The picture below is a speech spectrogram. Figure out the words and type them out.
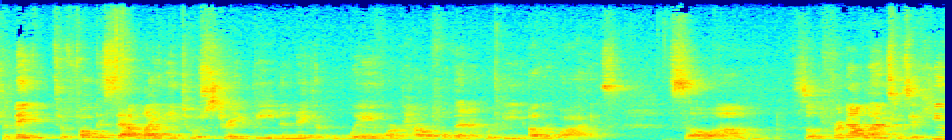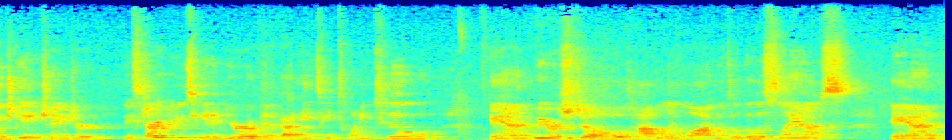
to make, to focus that light into a straight beam and make it way more powerful than it would be otherwise. So, um, so the Fresnel lens was a huge game changer. They started using it in Europe in about 1822, and we were still hobbling along with the Lewis lamps. And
